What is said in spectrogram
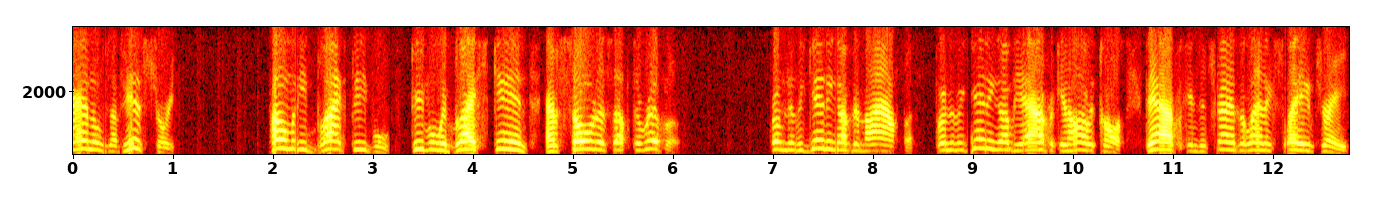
annals of history? How many black people, people with black skin, have sold us up the river? From the beginning of the Ma'afa, from the beginning of the African Holocaust, the African, the transatlantic slave trade.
